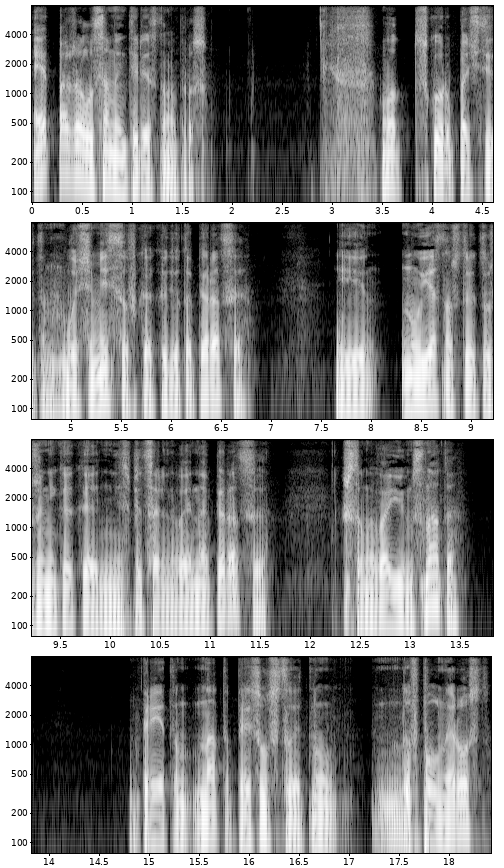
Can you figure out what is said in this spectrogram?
Это, пожалуй, самый интересный вопрос. Вот скоро почти там 8 месяцев, как идет операция. И, ну, ясно, что это уже никакая не специальная военная операция, что мы воюем с НАТО. При этом НАТО присутствует, ну, в полный рост.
